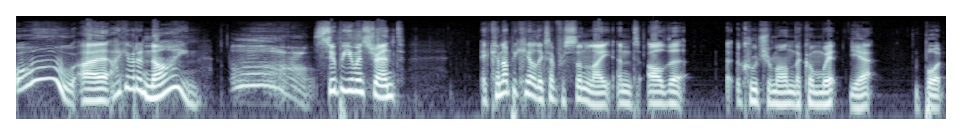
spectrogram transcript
Ooh, uh, I give it a nine. Superhuman strength. It cannot be killed except for sunlight and all the accoutrements that come with. Yeah, but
